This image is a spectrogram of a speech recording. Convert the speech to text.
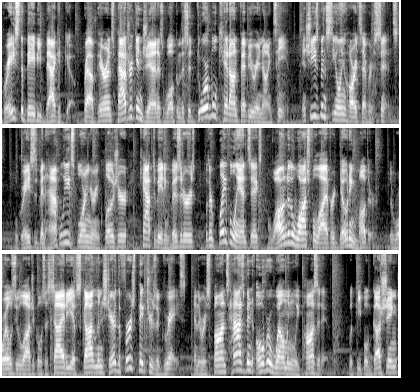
Grace the baby Bagot goat. Proud parents Patrick and Janice welcomed this adorable kid on February 19th, and she's been stealing hearts ever since. Grace has been happily exploring her enclosure, captivating visitors with her playful antics while under the watchful eye of her doting mother. The Royal Zoological Society of Scotland shared the first pictures of Grace, and the response has been overwhelmingly positive, with people gushing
